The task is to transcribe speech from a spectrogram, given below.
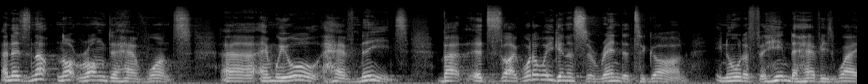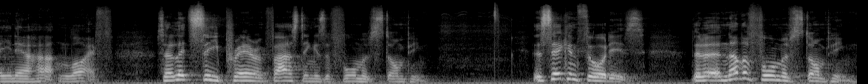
And it's not, not wrong to have wants, uh, and we all have needs. But it's like, what are we going to surrender to God in order for Him to have His way in our heart and life? So let's see prayer and fasting as a form of stomping. The second thought is that another form of stomping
